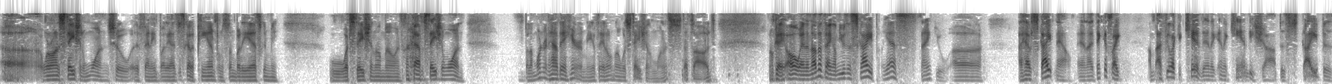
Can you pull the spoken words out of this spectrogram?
uh, we're on station one too. If anybody, I just got a PM from somebody asking me what station I'm on. I'm station one, but I'm wondering how they're hearing me if they don't know what station I'm on. That's that's odd. Okay. Oh, and another thing, I'm using Skype. Yes, thank you. Uh, I have Skype now, and I think it's like I'm, I feel like a kid in a, in a candy shop. The Skype is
